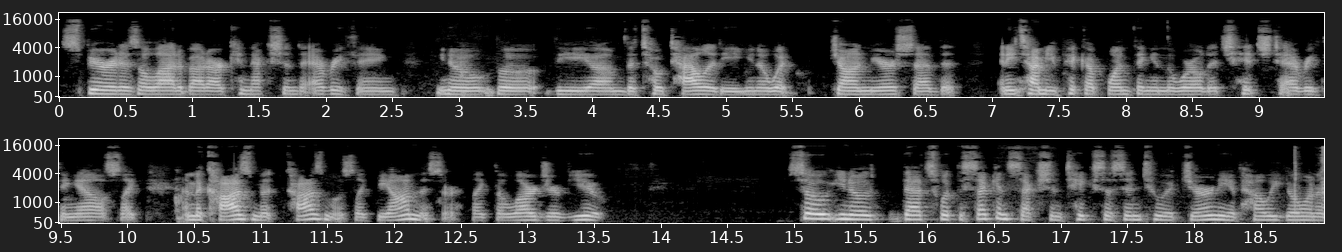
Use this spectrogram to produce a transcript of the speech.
spirit is a lot about our connection to everything. You know, the the um, the totality. You know what John Muir said that anytime you pick up one thing in the world, it's hitched to everything else. Like and the cosmic cosmos, like beyond this earth, like the larger view so, you know, that's what the second section takes us into a journey of how we go on a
